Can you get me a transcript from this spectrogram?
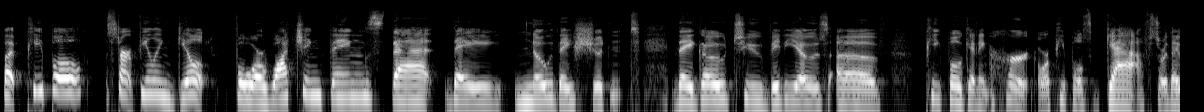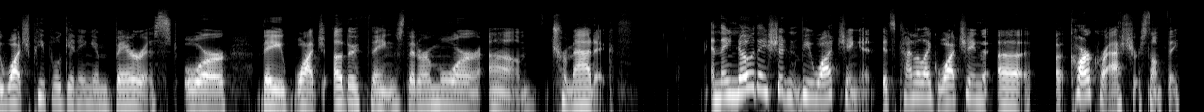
But people start feeling guilt for watching things that they know they shouldn't. They go to videos of people getting hurt or people's gaffes or they watch people getting embarrassed or they watch other things that are more um, traumatic and they know they shouldn't be watching it it's kind of like watching a, a car crash or something.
